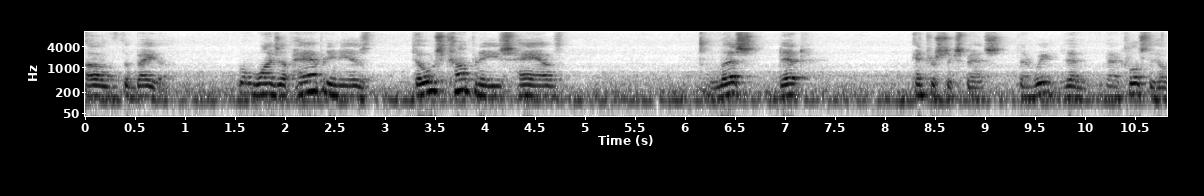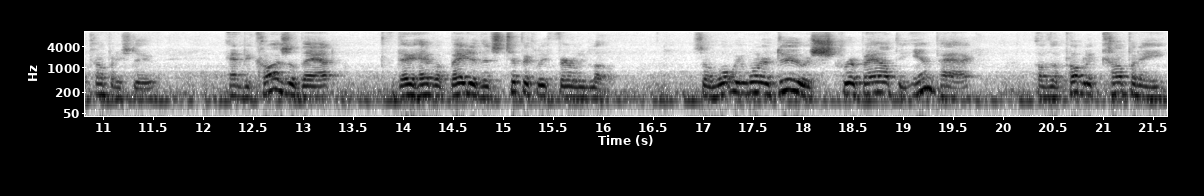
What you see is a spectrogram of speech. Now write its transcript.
of the beta. What winds up happening is those companies have less debt interest expense than we than, than closely held companies do and because of that, they have a beta that's typically fairly low. So what we want to do is strip out the impact of the public company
